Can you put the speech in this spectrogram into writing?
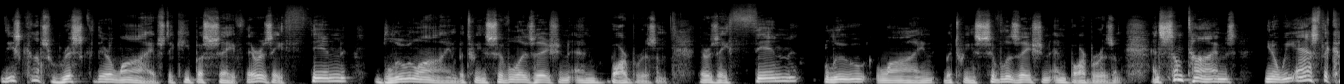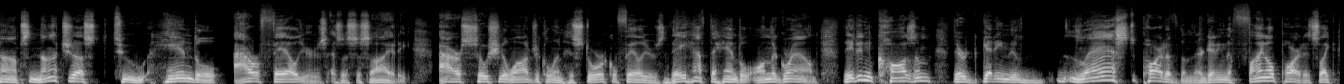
these cops risk their lives to keep us safe. There is a thin blue line between civilization and barbarism. There is a thin blue line between civilization and barbarism. And sometimes you know, we ask the cops not just to handle our failures as a society, our sociological and historical failures. They have to handle on the ground. They didn't cause them. They're getting the last part of them. They're getting the final part. It's like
